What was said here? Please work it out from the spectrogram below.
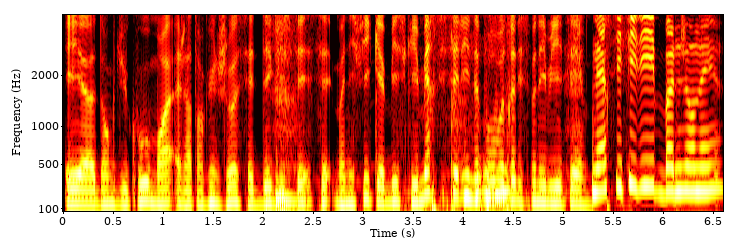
Et euh, donc du coup, moi j'attends qu'une chose, c'est déguster ces magnifiques biscuits. Merci Céline pour votre disponibilité. Merci Philippe, bonne journée.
